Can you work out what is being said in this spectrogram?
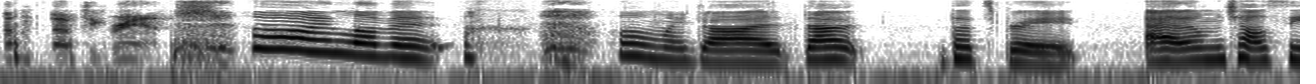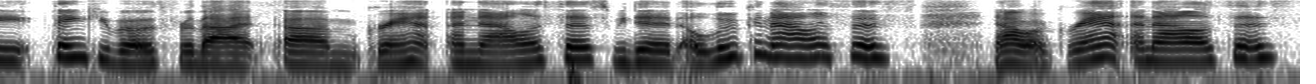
thumbs up to Grant. Oh, I love it. Oh my god, that that's great. Adam Chelsea, thank you both for that um, grant analysis. We did a Luke analysis, now a grant analysis.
